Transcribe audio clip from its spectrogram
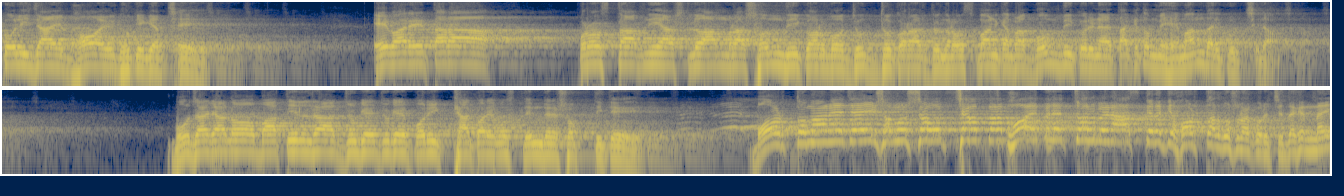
কলিজায় ভয় ঢুকে গেছে। এবারে তারা প্রস্তাব নিয়ে আসলো, আমরা সন্ধি করব যুদ্ধ করার জন্য। ওসমানকে আমরা বন্দি করি না তাকে তো মেহমানদারি করছিলাম। বোঝা গেল বাতিলরা যুগে যুগে পরীক্ষা করে মুসলিমদের শক্তিকে। বর্তমানে যে সমস্যা হচ্ছে, আপনার ভয় পেলে চলবে না। আজকে নাকি হরতাল ঘোষণা করেছে, দেখেন নাই?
